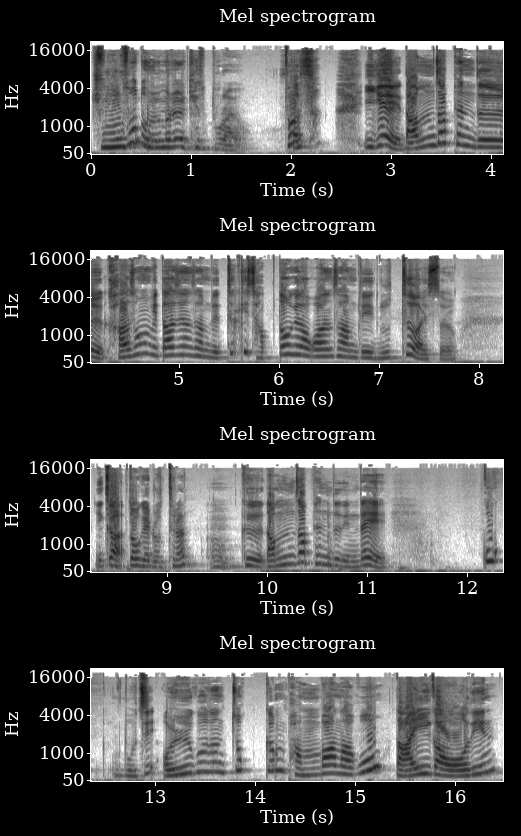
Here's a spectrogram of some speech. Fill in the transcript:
중소 돌물을 계속 돌아요. 맞아. 이게 남자 팬들 가성비 따지는 사람들이 특히 잡덕이라고 하는 사람들이 루트가 있어요. 그러니까 떡의 루트란? 응. 그 남자 팬들인데 꼭 뭐지 얼굴은 조금 반반하고 나이가 어린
